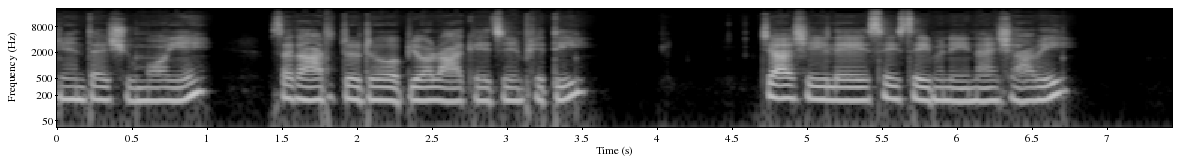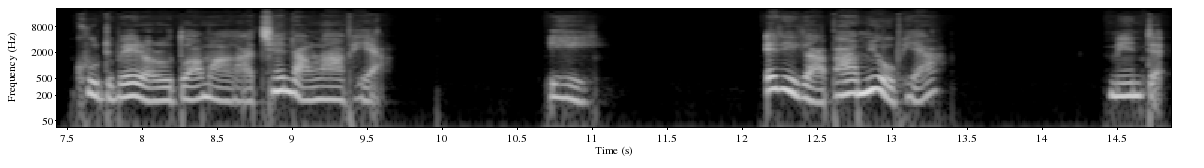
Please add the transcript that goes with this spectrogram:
ရင်သက်ရှုမောရင်စကားတူတူပြောလာခဲ့ခြင်းဖြစ်သည်ကြာရှည်လဲစိတ်စိတ်မနေနိုင်ရှာပြီခုတပည့်တော်တို့သွားမှာကချင်းတောင်လားဖေ။အေးအဲ့ဒီကဘာမြို့ဖေ။မင်းတက်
